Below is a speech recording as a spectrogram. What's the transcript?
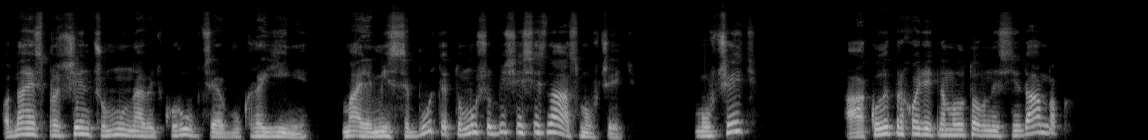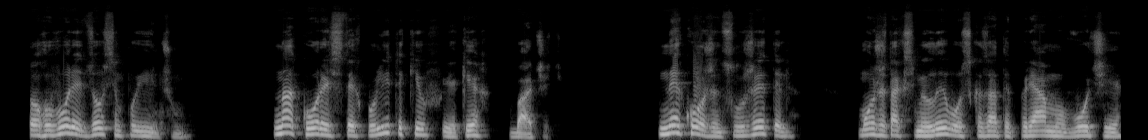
одна із причин, чому навіть корупція в Україні має місце бути, тому що більшість із нас мовчить. Мовчить, а коли приходять на молотовний сніданок, то говорять зовсім по-іншому. На користь тих політиків, яких бачать. Не кожен служитель може так сміливо сказати прямо в очі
